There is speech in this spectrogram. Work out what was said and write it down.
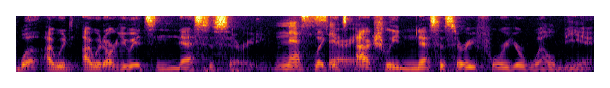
Well, I would I would argue it's necessary. Necessary. Like it's actually necessary for your well-being.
